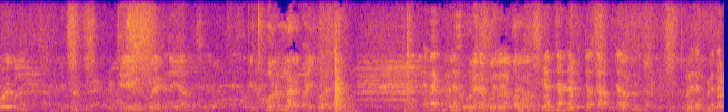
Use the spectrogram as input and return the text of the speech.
পরে খোলেন জি একটু এখানে না রে ভাই? এ ভাই খুলে দেন খুলে দেন খুলে দেন যান যান যান যান যান। আপনি যান খুলে দেন খুলে দেন।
